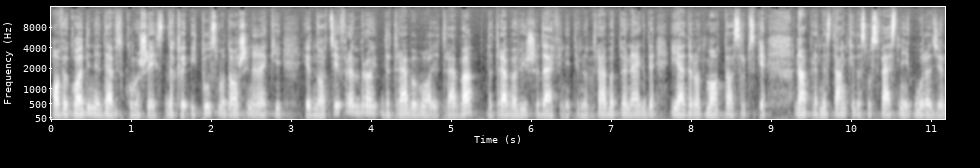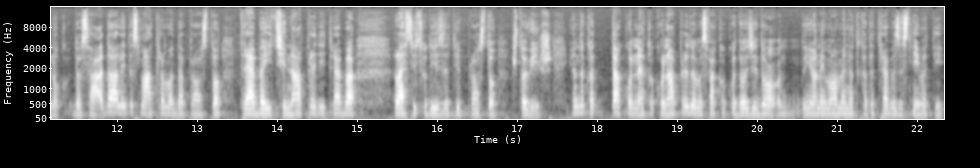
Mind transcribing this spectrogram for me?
ove godine je 9,6. Dakle, i tu smo došli na neki jednocifren broj, da treba bolje, treba, da treba više, definitivno treba, to je negde jedan od mota Srpske napredne stanke, da smo svesni urađenog do sada, ali da smatramo da prosto treba ići napred i treba lestvicu dizati prosto što više. I onda kad tako nekako napredujemo, svakako dođe do i onaj moment kada treba treba zasnivati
